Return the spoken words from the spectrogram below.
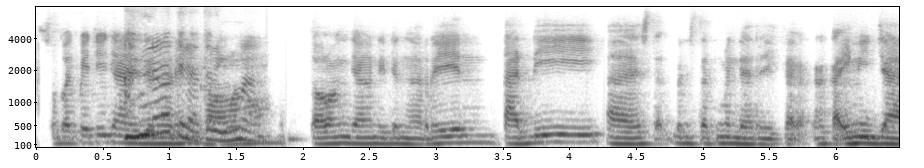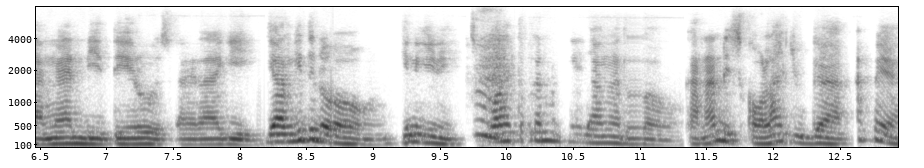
Sobat PC jangan Anda didengerin. tidak terima. Tolong, tolong jangan didengerin. Tadi eh, statement-statement dari kakak-kakak ini jangan ditiru sekali lagi. Jangan gitu dong. Gini-gini. Sekolah itu kan penting banget loh. Karena di sekolah juga apa ya?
